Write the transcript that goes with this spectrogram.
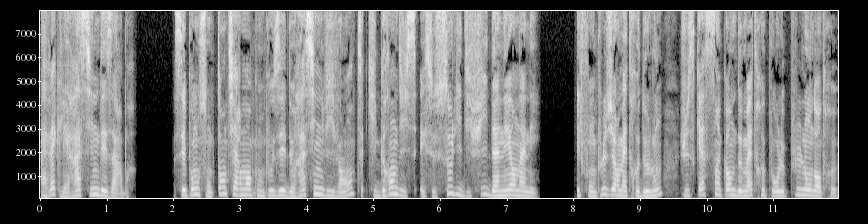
avec les racines des arbres. Ces ponts sont entièrement composés de racines vivantes qui grandissent et se solidifient d'année en année. Ils font plusieurs mètres de long, jusqu'à 52 mètres pour le plus long d'entre eux.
